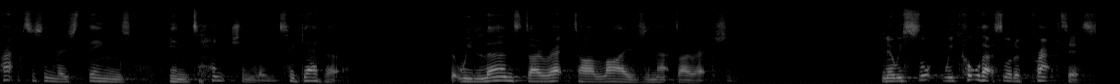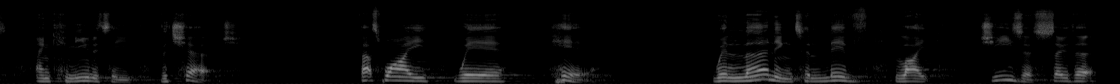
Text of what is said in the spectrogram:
practicing those things intentionally together that we learn to direct our lives in that direction. You know, we, sort, we call that sort of practice and community the church. That's why we're here. We're learning to live like Jesus so that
